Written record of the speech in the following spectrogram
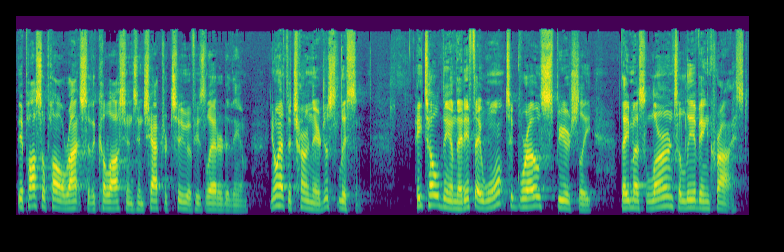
the Apostle Paul writes to the Colossians in chapter 2 of his letter to them. You don't have to turn there, just listen. He told them that if they want to grow spiritually, they must learn to live in Christ.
